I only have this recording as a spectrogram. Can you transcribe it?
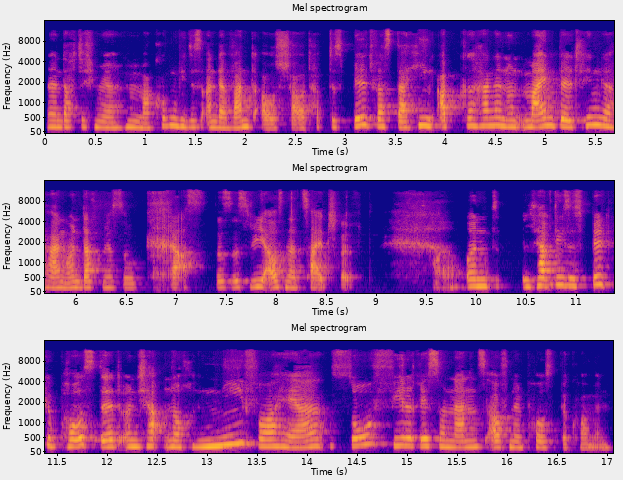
dann dachte ich mir, hm, mal gucken, wie das an der Wand ausschaut. Habe das Bild, was da hing, abgehangen und mein Bild hingehangen und dachte mir so, krass, das ist wie aus einer Zeitschrift. Und ich habe dieses Bild gepostet und ich habe noch nie vorher so viel Resonanz auf einen Post bekommen.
